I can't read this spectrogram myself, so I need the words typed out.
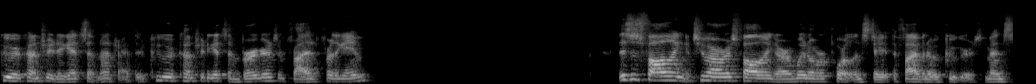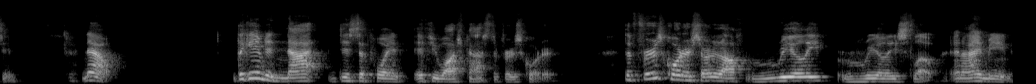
Cougar Country to get some not drive through Cougar Country to get some burgers and fries for the game. This is following two hours following our win over Portland State, the 5 0 Cougars men's team. Now, the game did not disappoint if you watch past the first quarter. The first quarter started off really, really slow. And I mean,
